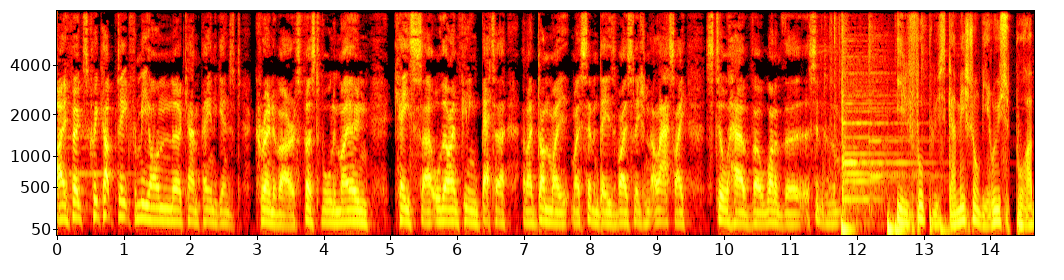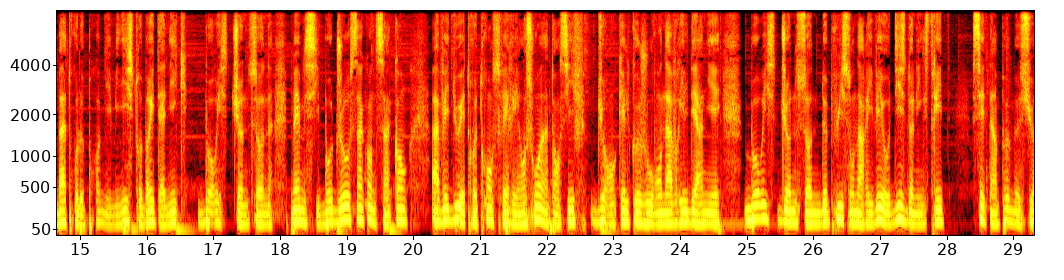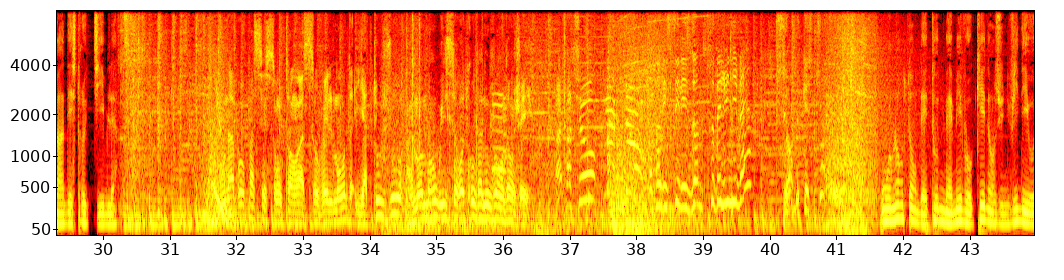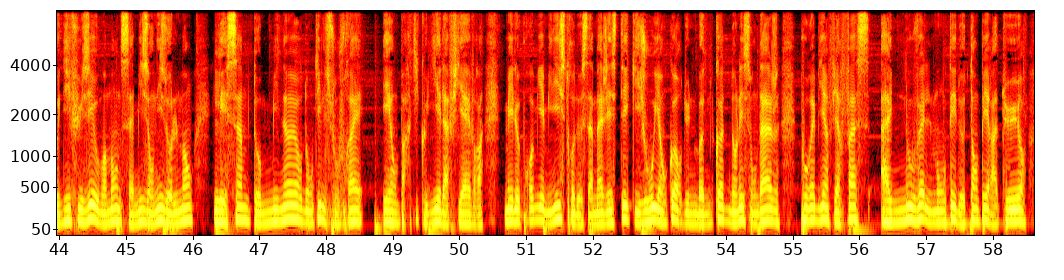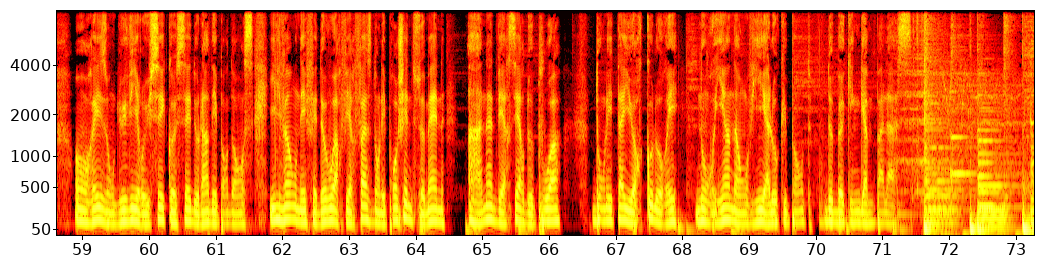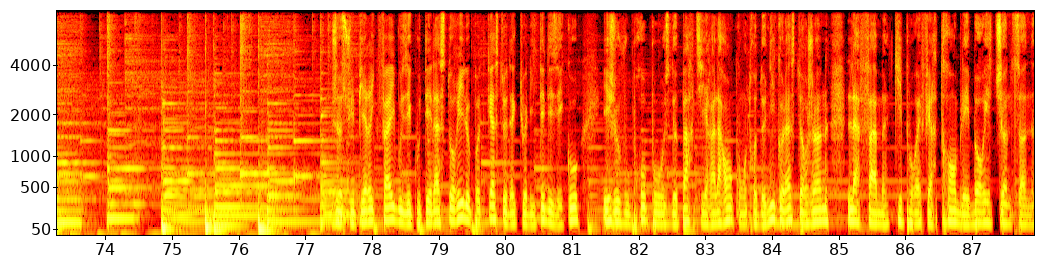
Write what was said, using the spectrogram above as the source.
Hi folks, quick update from me on the campaign against coronavirus. First of all, in my own case, uh, although I'm feeling better and I've done my, my seven days of isolation, alas, I still have uh, one of the symptoms. Il faut plus qu'un méchant virus pour abattre le Premier ministre britannique Boris Johnson, même si Bojo, 55 ans, avait dû être transféré en soins intensifs durant quelques jours en avril dernier. Boris Johnson, depuis son arrivée au 10 Downing Street, c'est un peu monsieur indestructible. On a beau passer son temps à sauver le monde, il y a toujours un moment où il se retrouve à nouveau en danger. Attention, maintenant On va laisser les hommes sauver l'univers? Sur de question On l'entendait tout de même évoquer dans une vidéo diffusée au moment de sa mise en isolement les symptômes mineurs dont il souffrait et en particulier la fièvre. Mais le Premier ministre de Sa Majesté, qui jouit encore d'une bonne cote dans les sondages, pourrait bien faire face à une nouvelle montée de température en raison du virus écossais de l'indépendance. Il va en effet devoir faire face dans les prochaines semaines à un adversaire de poids dont les tailleurs colorés n'ont rien à envier à l'occupante de Buckingham Palace. Je suis Pierrick Fay, vous écoutez La Story, le podcast d'actualité des échos, et je vous propose de partir à la rencontre de Nicola Sturgeon, la femme qui pourrait faire trembler Boris Johnson.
